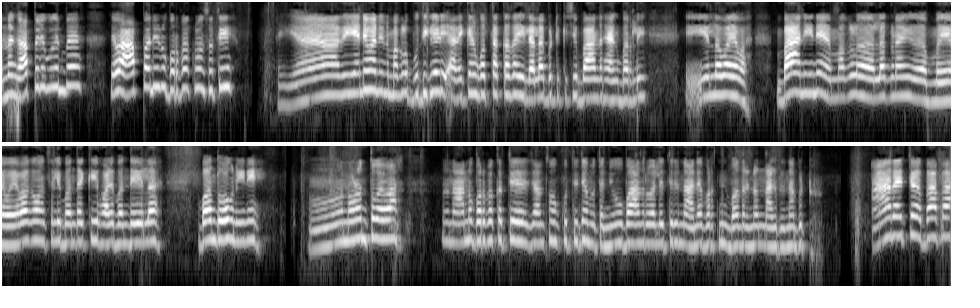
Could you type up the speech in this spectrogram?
ನಂಗೆ ಅಪ್ಪನಿಗೆ ಬಂದೆ ಯಾವ ಅಪ್ಪ ನೀನು ಬರ್ಬೇಕು ಅನ್ಸತಿ? ಅಯ್ಯ, ಅದು ಏನೇವ ನಿನ್ನ ಮಗಳು ಬುದ್ಧಿಗೇಡಿ ಅದಕ್ಕೆ ಗೊತ್ತಾಕದ ಇಲ್ಲೆಲ್ಲ ಬಿಟ್ಟು ಕಿಸಿ ಬಾ ಅಂದ್ರೆ ಹೆಂಗೆ ಬರಲಿ? ಇಲ್ಲವ ಯವ ಬಾ ನೀನೇ, ಮಗಳು ಲಗ್ನ ಯಾವಾಗ ಒಂದ್ಸಲಿ ಬಂದಕ್ಕಿ, ಹೊಳೆ ಬಂದೇ ಇಲ್ಲ. ಬಂದು ಹೋಗಿ ನೀನೇ. ಹ್ಞೂ ನೋಡಂತು ಯವ ನಾನು ಬರ್ಬೇಕತ್ತೆ ಜಾನ್ಸನ್ ಕೂತಿದ್ದೆ, ಮತ್ತೆ ನೀವು ಬಾ ಅಂದ್ರೆ ಅಲ್ಲಿತ್ತೀರಿ ನಾನೇ ಬರ್ತೀನಿ, ಬಂದ್ರೆ ಇನ್ನೊಂದು ನಾಲ್ಕು ದಿನ ಬಿಟ್ಟು. ಆರಾಯ್ತು ಬಾ ಬಾ.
